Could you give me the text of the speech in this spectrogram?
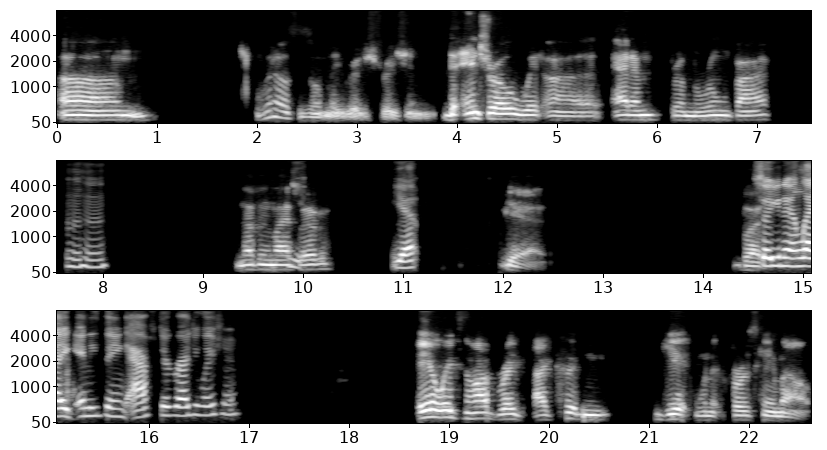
Um, what else is on late registration? The intro with uh Adam from Maroon Five. Mm-hmm. Nothing lasts Yeah. forever. Yep. Yeah. But so you didn't like anything after graduation? 808s and Heartbreak, I couldn't get when it first came out.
